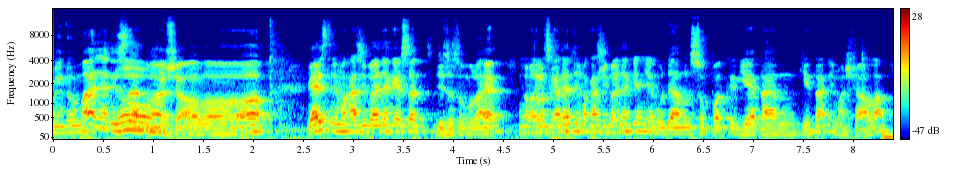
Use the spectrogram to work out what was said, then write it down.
minumannya nih Ustaz. Oh, Masya Allah. Guys terima kasih banyak ya Ustaz Jazakumullah khair. Teman-teman sekalian terima kasih banyak ya yang udah mensupport kegiatan kita nih Masya Allah.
